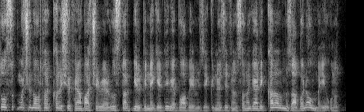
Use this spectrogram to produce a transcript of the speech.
Dostluk maçında ortalık karıştı. Fenerbahçe ve Ruslar birbirine girdi ve bu haberimizde gün özetinin sonuna geldik. Kanalımıza abone olmayı unutmayın.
